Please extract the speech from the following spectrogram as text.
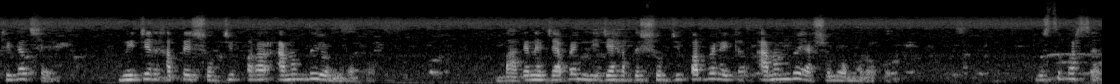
ঠিক আছে? নিজের হাতে সবজি পাড়ার আনন্দই অন্যরকম। বাগানে যাবেন নিজের হাতে সবজি পারবেন এটার আনন্দই আসলে অন্যরকম। বুঝতে পারছেন?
